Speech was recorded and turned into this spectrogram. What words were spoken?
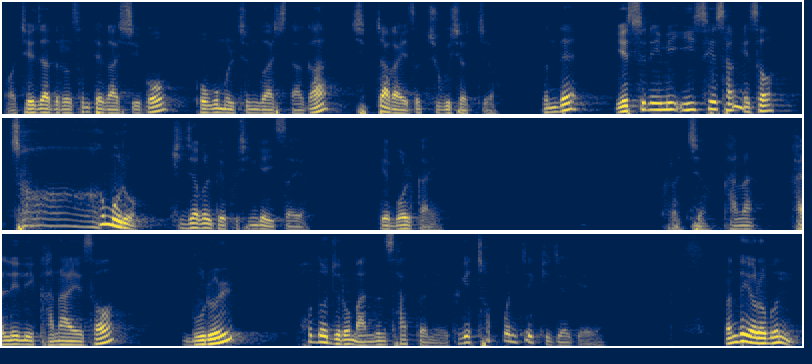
어, 제자들을 선택하시고 복음을 증거하시다가 십자가에서 죽으셨죠. 그런데 예수님이 이 세상에서 처음으로 기적을 베푸신 게 있어요. 그게 뭘까요? 그렇죠. 가나, 갈릴리 가나에서 물을 포도주로 만든 사건이에요. 그게 첫 번째 기적이에요. 그런데 여러분,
